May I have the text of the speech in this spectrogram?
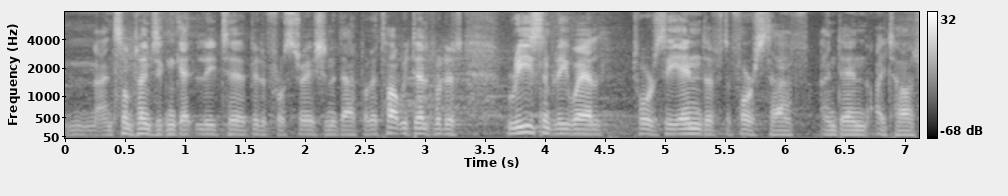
and sometimes it can get lead to a bit of frustration at that. But I thought we dealt with it reasonably well towards the end of the first half, and then I thought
